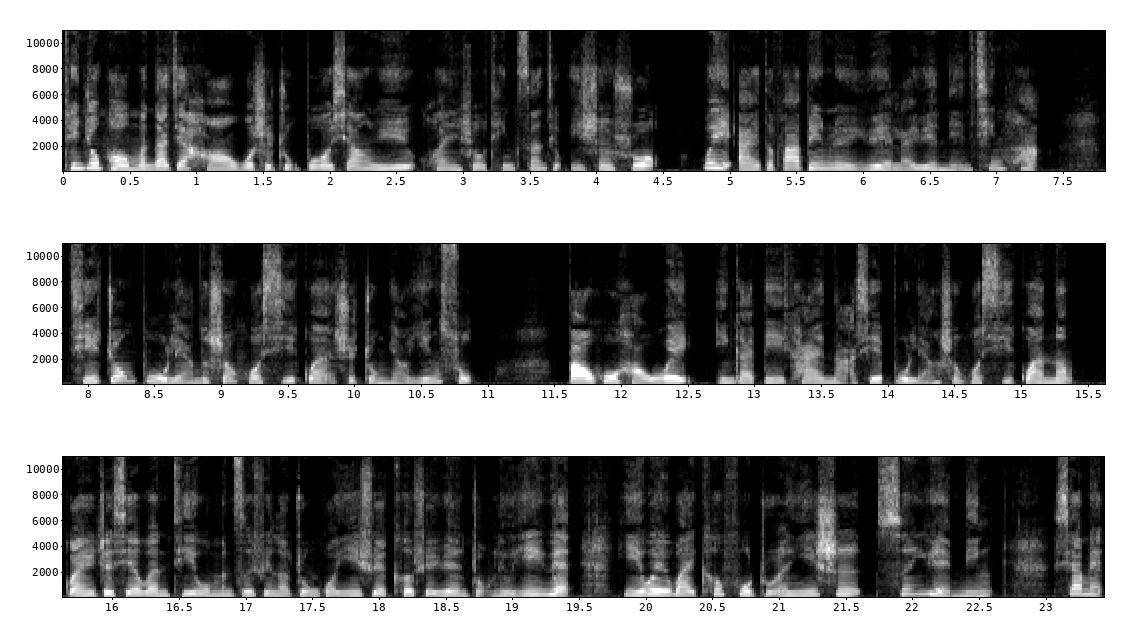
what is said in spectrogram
听众朋友们，大家好，我是主播香鱼，欢迎收听三九医生说。胃癌的发病率越来越年轻化，其中不良的生活习惯是重要因素。保护好胃，应该避开哪些不良生活习惯呢？关于这些问题，我们咨询了中国医学科学院肿瘤医院一位外科副主任医师孙月明。下面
